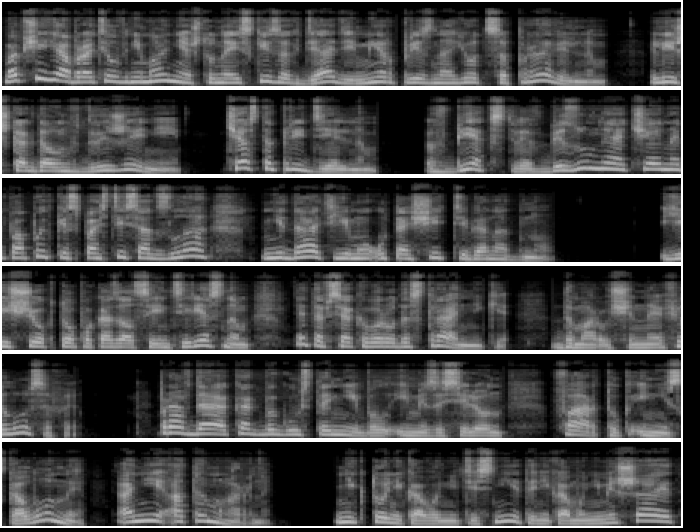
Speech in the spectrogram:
Вообще я обратил внимание, что на эскизах дяди мир признается правильным, лишь когда он в движении, часто предельным, в бегстве, в безумной отчаянной попытке спастись от зла, не дать ему утащить тебя на дно. Еще кто показался интересным, это всякого рода странники, доморощенные философы. Правда, как бы густо ни был ими заселен фартук и низ колонны, они атомарны. Никто никого не теснит и никому не мешает,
